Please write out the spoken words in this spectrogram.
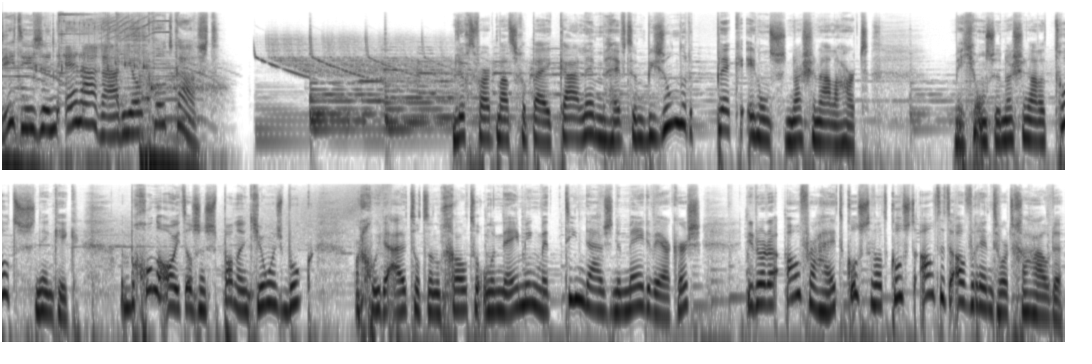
Dit is een NH Radio podcast. Luchtvaartmaatschappij KLM heeft een bijzondere plek in ons nationale hart. Beetje onze nationale trots, denk ik. Het begon ooit als een spannend jongensboek, maar groeide uit tot een grote onderneming met tienduizenden medewerkers, die door de overheid koste wat kost altijd overeind wordt gehouden.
